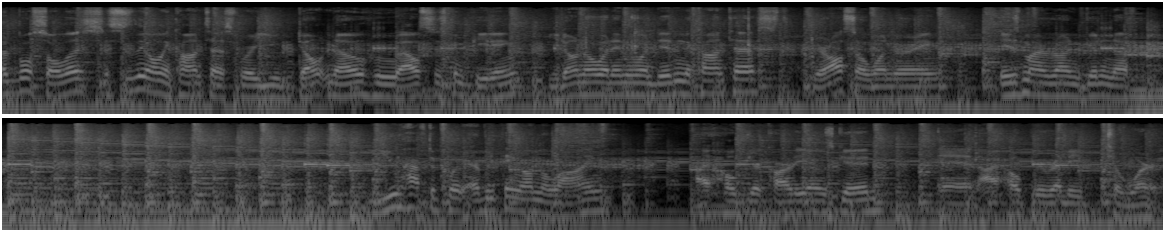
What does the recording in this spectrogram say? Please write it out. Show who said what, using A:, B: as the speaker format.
A: Red Bull Solus, this is the only contest where you don't know who else is competing. You don't know what anyone did in the contest. You're also wondering, is my run good enough? You have to put everything on the line. I hope your cardio is good, and I hope you're ready to work.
